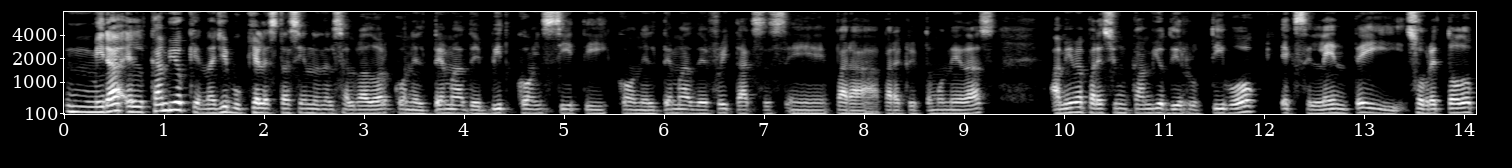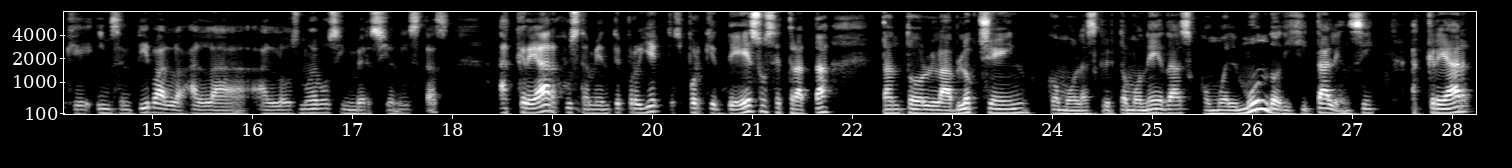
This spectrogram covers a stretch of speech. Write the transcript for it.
Mira, el cambio que Nayib Bukele está haciendo en El Salvador con el tema de Bitcoin City, con el tema de free taxes eh, para, para criptomonedas, a mí me parece un cambio disruptivo, excelente y sobre todo que incentiva a, a los nuevos inversionistas a crear justamente proyectos, porque de eso se trata tanto la blockchain como las criptomonedas, como el mundo digital en sí, a crear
